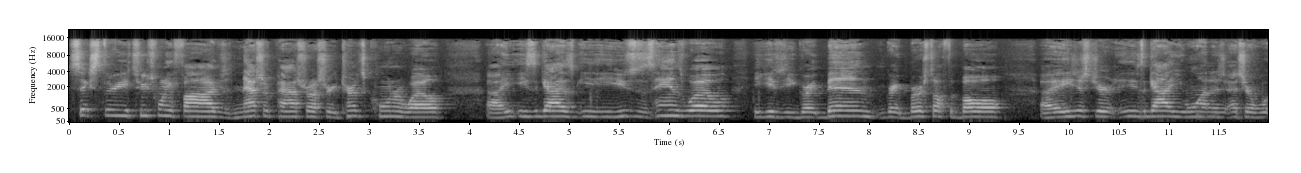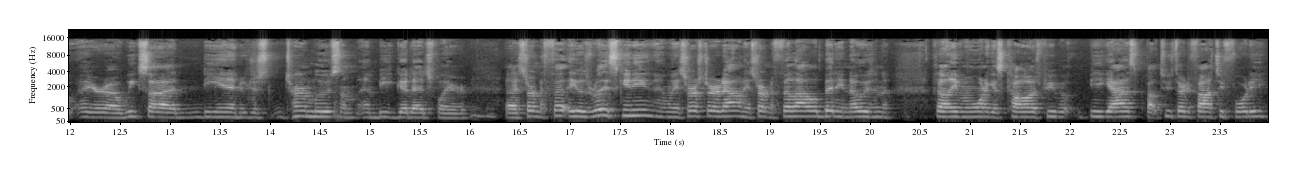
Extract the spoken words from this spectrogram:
6'3", 225, He's a natural pass rusher. He turns corner well. Uh, he, he's a guy. He uses his hands well. He gives you great bend, great burst off the ball. Uh, he's just your. He's the guy you want at your your uh, weak side DN who just turn him loose and, and be a good edge player. Mm-hmm. Uh, starting to fill, he was really skinny and when he first started out, and he's starting to fill out a little bit. He knows he's gonna fill even more against college people, B guys about 235, 240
